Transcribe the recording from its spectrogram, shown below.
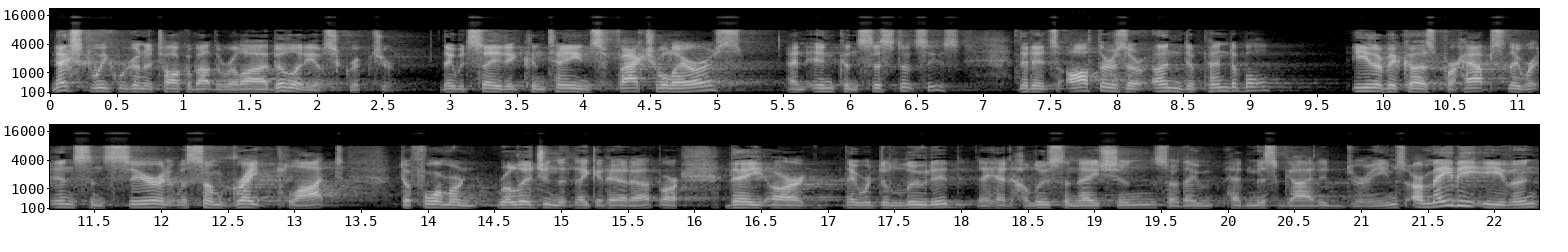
Next week, we're going to talk about the reliability of Scripture. They would say that it contains factual errors and inconsistencies, that its authors are undependable, either because perhaps they were insincere and it was some great plot to form a religion that they could head up, or they, are, they were deluded, they had hallucinations, or they had misguided dreams, or maybe even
